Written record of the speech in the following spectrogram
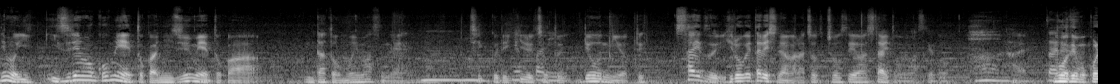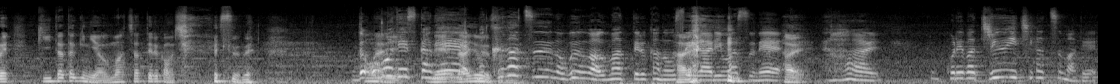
でもいずれも5名とか20名とかだと思いますね。チェックできる。ちょっと量によってサイズ広げたりしながらちょっと調整はしたいと思いますけど、はい、もうでもこれ聞いた時には埋まっちゃってるかもしれないですよね。どうですかね。ね。ね、9月の分は埋まってる可能性がありますね。はい、はい、これは11月まで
